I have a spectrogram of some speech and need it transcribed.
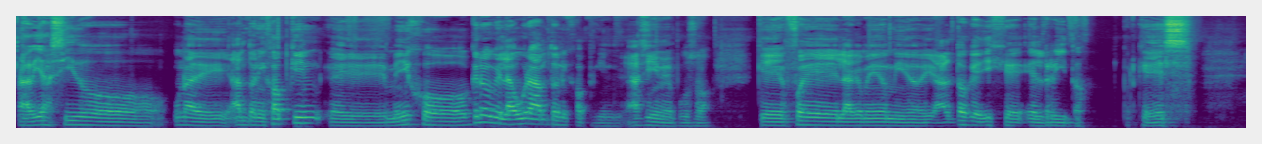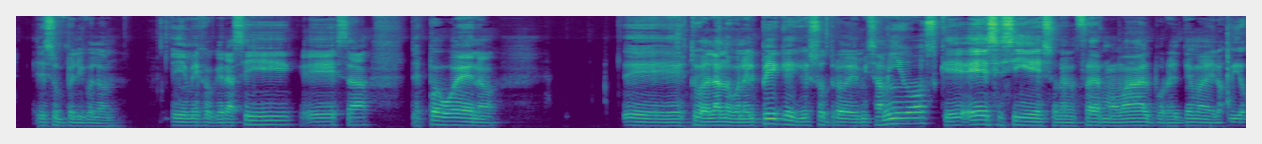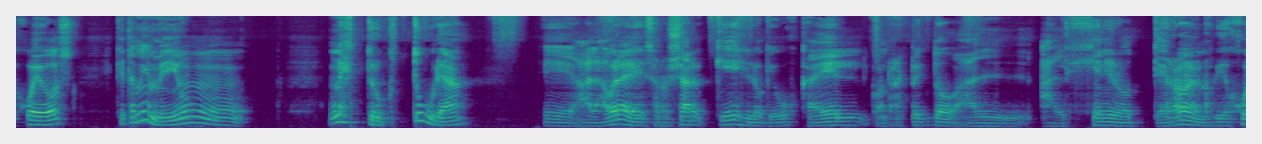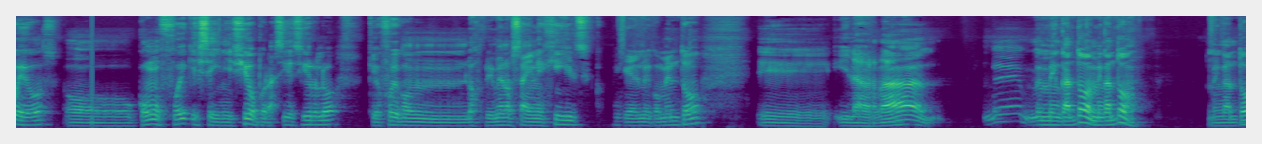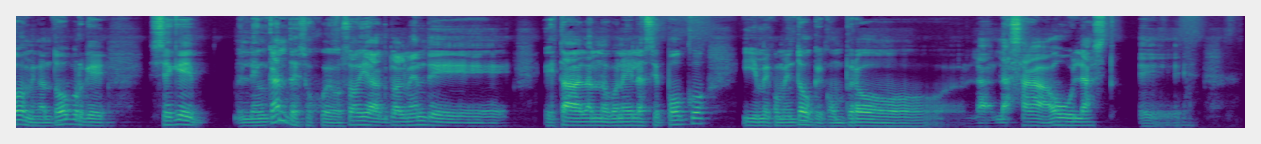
había sido una de Anthony Hopkins. Eh, me dijo, creo que Laura Anthony Hopkins, así me puso, que fue la que me dio miedo. Y al toque dije El Rito, porque es, es un peliculón. Y me dijo que era así, esa. Después, bueno, eh, estuve hablando con el Peque, que es otro de mis amigos, que ese sí es un enfermo mal por el tema de los videojuegos, que también me dio una estructura eh, a la hora de desarrollar qué es lo que busca él con respecto al, género terror en los videojuegos, o cómo fue que se inició, por así decirlo, que fue con los primeros Silent Hills que él me comentó, eh, y la verdad, me encantó, me encantó. Me encantó, me encantó porque sé que le encanta esos juegos. Hoy actualmente estaba hablando con él hace poco y me comentó que compró la, saga Outlast eh,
